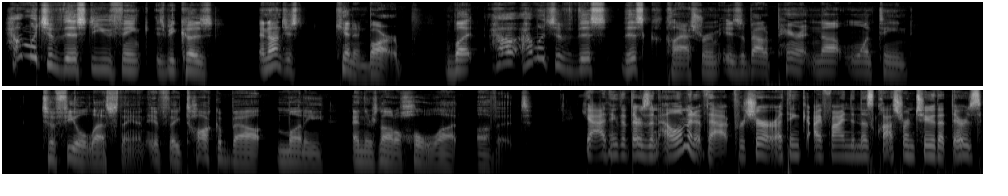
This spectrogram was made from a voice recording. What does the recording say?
How much of this do you think is because, and not just Ken and Barb, but how how much of this this classroom is about a parent not wanting to feel less than if they talk about money and there's not a whole lot of it? Yeah, I think that there's an element of that for sure. I think I find in this classroom too that there's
